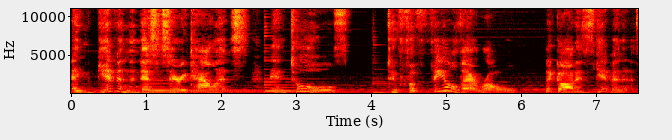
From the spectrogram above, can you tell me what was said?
and given the necessary talents and tools to fulfill that role that God has given us.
